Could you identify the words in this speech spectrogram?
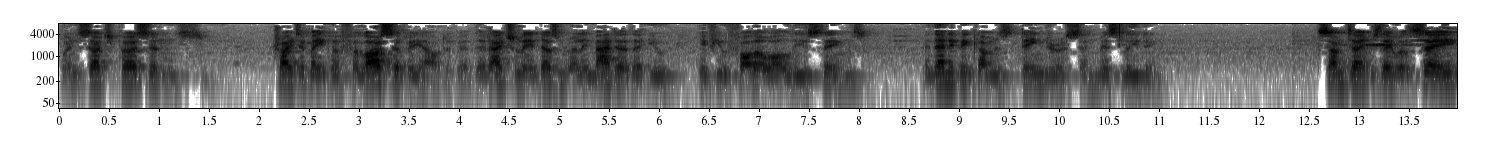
When such persons try to make a philosophy out of it, that actually it doesn't really matter that you, if you follow all these things, and then it becomes dangerous and misleading. Sometimes they will say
